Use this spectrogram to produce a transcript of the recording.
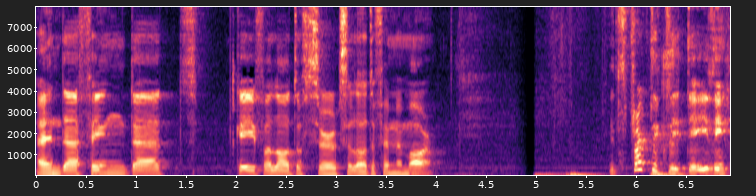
And a thing that gave a lot of Zergs a lot of MMR. It's practically daily,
